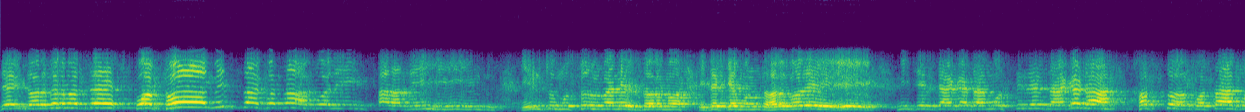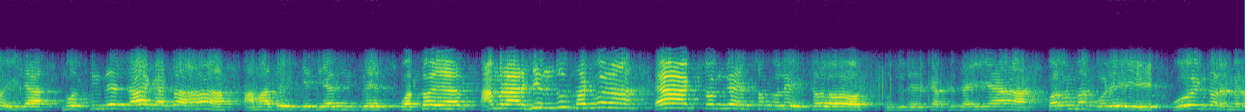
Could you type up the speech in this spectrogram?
যে ধর্মের মধ্যে কত মিথ্যা কথা বলি সারাদিন। কিন্তু মুসলমানের ধর্ম, এটা কেমন ধর্ম রে? নিজের জায়গাটা, মসজিদের জায়গাটা, সত্য কথা বইলা মসজিদের জায়গাটা আমাদেরকে দিয়ে দিতে অতএব আমরা আর হিন্দু থাকব না, একসঙ্গে সকলেই চলো। হুজুরের কাছে যাইয়া কলমা পড়ে, ওই ধর্মের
